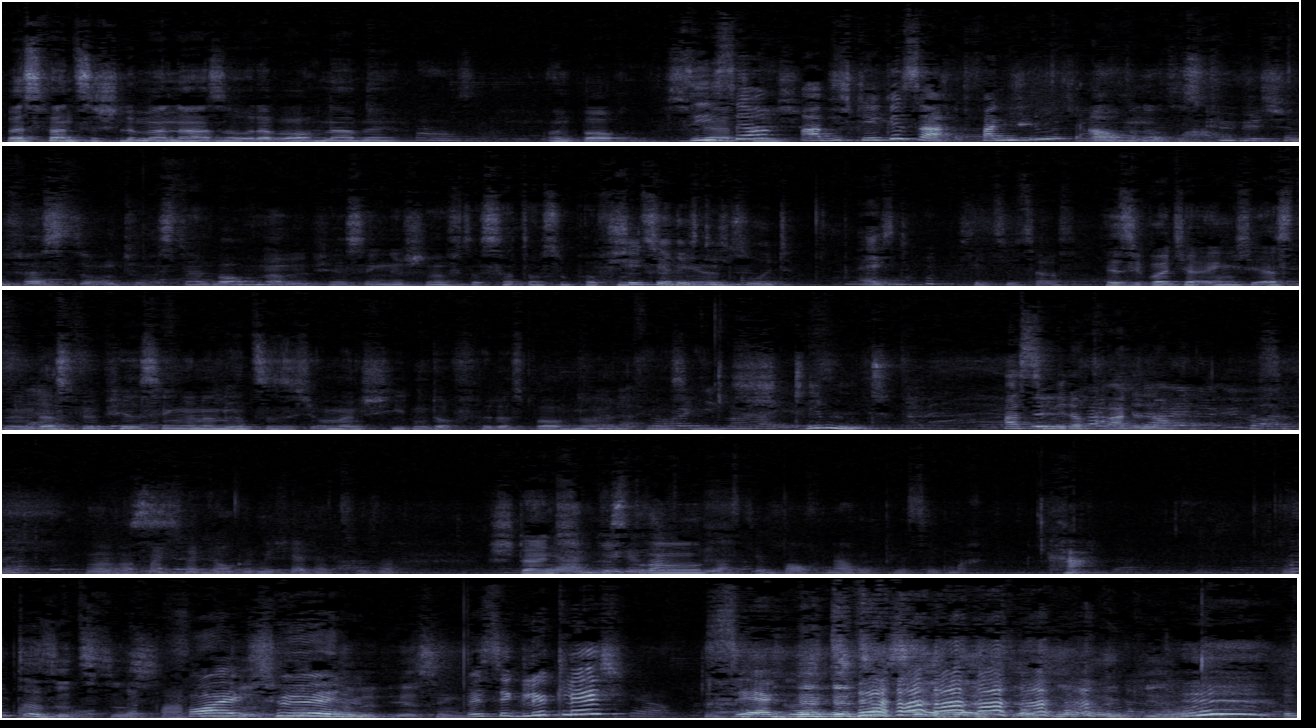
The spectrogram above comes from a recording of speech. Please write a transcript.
Was fandst du schlimmer, Nase oder Bauchnabel? Nase. Und Bauch. Siehst du? Habe ich dir gesagt. Fand ich nämlich auch. Wir noch das Kügelchen feste und du hast dein Bauchnabelpiercing geschafft. Das hat doch super Steht dir funktioniert. richtig gut. Echt? Sieht süß aus. Ja, sie wollte ja eigentlich erst ein Industrial Piercing und dann hat sie sich umentschieden doch für das Bauchnabelpiercing. Stimmt. Hast du mir doch gerade noch. Hast du recht. Ja, was meinst du, der Onkel Michael dazu sagt? Steinchen ist gesagt, drauf. lass den Bauchnabelpiercing machen. Ha. Und da sitzt es. Voll schön. Bist du glücklich? Ja. Sehr gut.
